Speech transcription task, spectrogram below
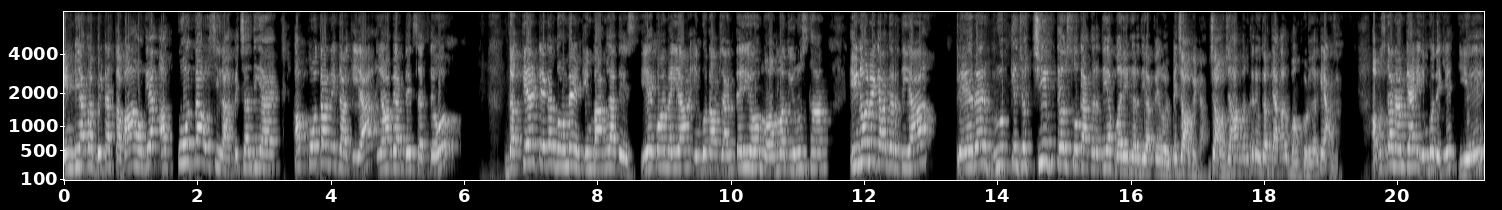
इंडिया का बेटा तबाह हो गया, अब पोता उसी राह पे चल दिया है। अब पोता ने क्या किया? यहाँ पे आप देख सकते हो the caretaker government in Bangladesh ये कौन भैया? इनको तो आप जानते ही हो, मोहम्मद यूनुस खान। इन्होंने क्या कर दिया? टेरर ग्रुप के जो चीफ थे, उसको क्या कर दिया? बरी कर दिया पेरोल पे। जाओ बेटा, जाओ, जहाँ मन करे उधर क्या करो बम फोड़ करके आ जाओ। अब उसका नाम क्या है? इनको देखिए, ये,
